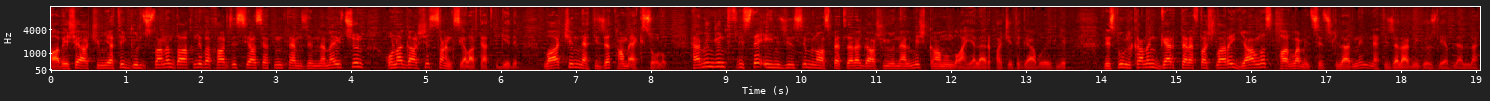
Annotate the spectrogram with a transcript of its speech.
ABŞ hakimiyyəti Gürcüstanın daxili və xarici siyasətini təmizləmək üçün ona qarşı sanksiyalar tətbiq edib. Lakin nəticə tam əksi olub. Həmin gün Tiflisdə eyni cinsi münasibətlərə qarşı yönəlmiş qanun layihələri paketi qəbul edilib. Respublikanın qərb tərəfdaşları yalnız parlament seçkilərinin nəticələrini gözləyə bilərlər.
